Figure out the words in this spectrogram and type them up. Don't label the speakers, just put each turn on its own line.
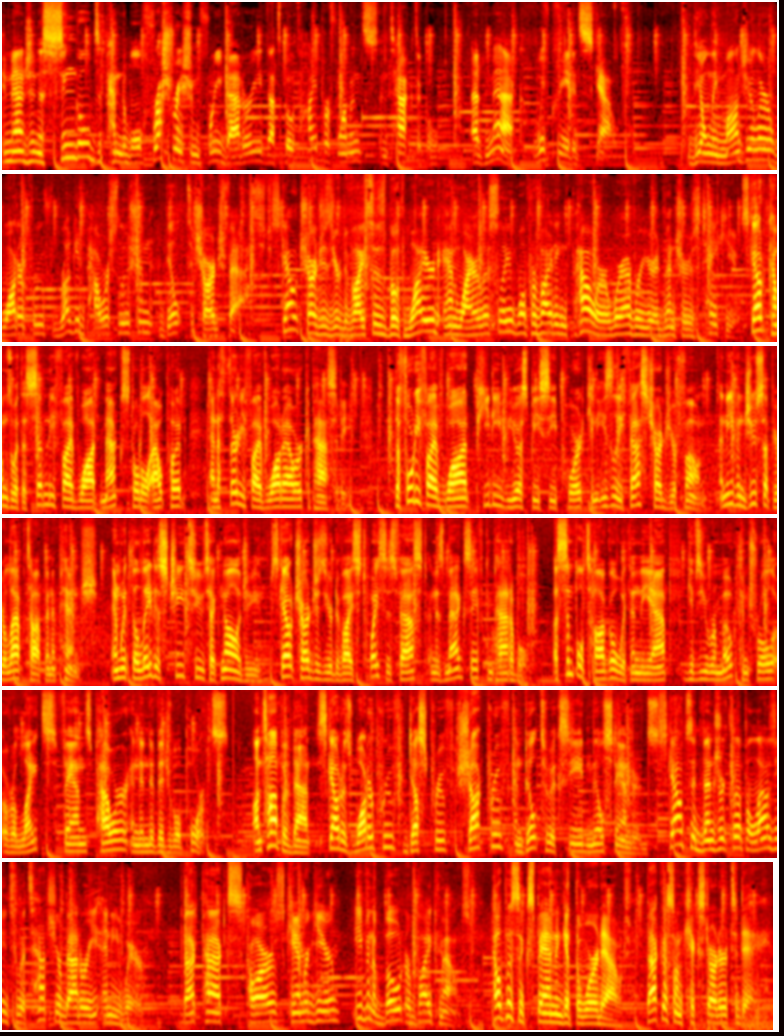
Imagine a single, dependable, frustration-free battery that's both high performance and tactical. At MAAK, we've created Scout, the only modular, waterproof, rugged power solution built to charge fast. Scout charges your devices both wired and wirelessly while providing power wherever your adventures take you. Scout comes with a 75 watt max total output and a 35 watt hour capacity. The 45 watt PD USB-C port can easily fast charge your phone and even juice up your laptop in a pinch. And with the latest Qi 2 technology, Scout charges your device twice as fast and is MagSafe compatible. A simple toggle within the app gives you remote control over lights, fans, power, and individual ports. On top of that, Scout is waterproof, dustproof, shockproof, and built to exceed mil standards. Scout's Adventure Clip allows you to attach your battery anywhere. Backpacks, cars, camera gear, even a boat or bike mount. Help us expand and get the word out. Back us on Kickstarter today.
